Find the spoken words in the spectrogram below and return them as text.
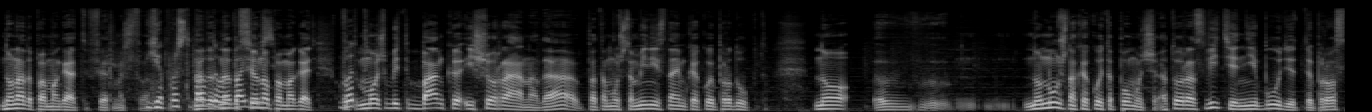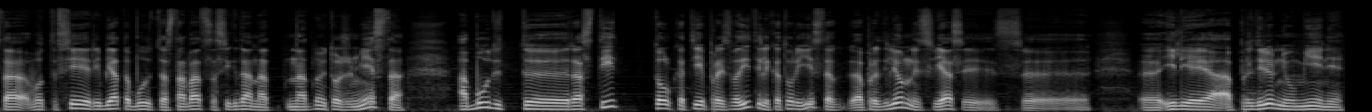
но надо помогать фермерству. Я просто правда Надо, надо все равно помогать. Вот... вот, может быть, банка еще рано, да, потому что мы не знаем, какой продукт. Но э, но нужна какая-то помощь, а то развития не будет. Просто вот все ребята будут оставаться всегда на, на одно и то же место, а будет э, расти только те производители, которые есть определенные связи с, э, э, или определенные умения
